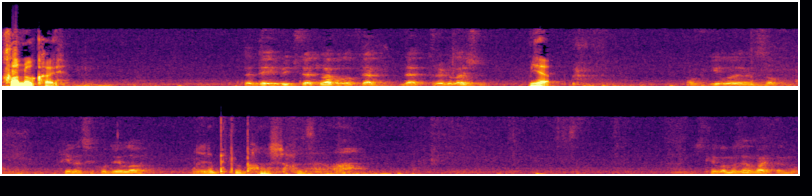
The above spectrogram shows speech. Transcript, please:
Chanukah. That they reach that level of that, that revelation. Yeah. Of Gila and so. Okay, vamos weiter, no?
